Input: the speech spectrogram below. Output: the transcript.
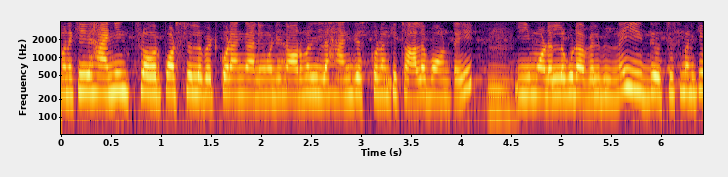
మనకి హ్యాంగింగ్ ఫ్లవర్ పాట్స్లలో పెట్టుకోవడం కానివ్వండి నార్మల్ ఇలా హ్యాంగ్ చేసుకోవడానికి చాలా బాగుంటాయి. ఈ మోడల్లో కూడా అవైలబుల్ ఉన్నాయి. ఇది వచ్చేసి మనకి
